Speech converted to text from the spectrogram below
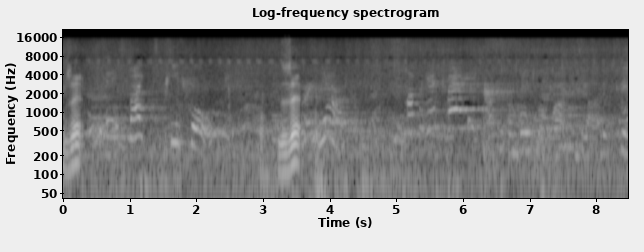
Is it? It bites people. Is it? Yeah. Have a good.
